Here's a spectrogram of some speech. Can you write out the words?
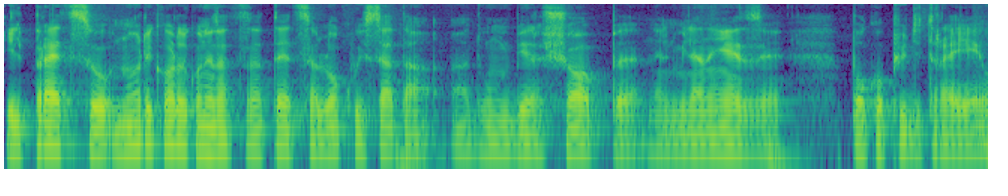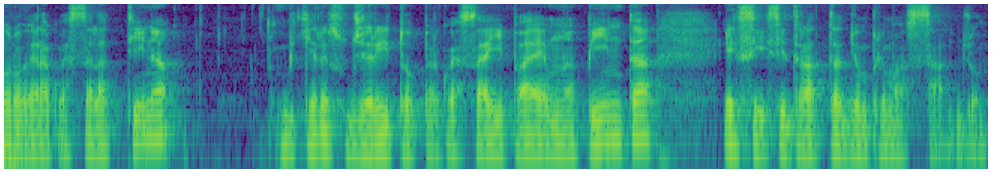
il prezzo, non ricordo con esattezza, l'ho acquistata ad un beer shop nel milanese poco più di 3 euro, era questa lattina. Il bicchiere suggerito per questa IPA è una pinta e sì, si tratta di un primo assaggio.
